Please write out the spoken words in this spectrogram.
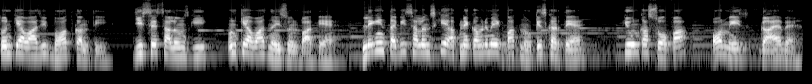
तो उनकी आवाज़ भी बहुत कम थी, जिससे सालुंसकी उनकी आवाज़ नहीं सुन पाते हैं। लेकिन तभी सालुंसकी अपने कमरे में एक बात नोटिस करते हैं कि उनका सोफा और मेज गायब है।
